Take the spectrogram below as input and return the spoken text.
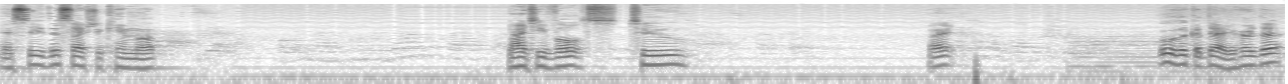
And see, this actually came up 19 volts, 2. Right? Oh, look at that. You heard that?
